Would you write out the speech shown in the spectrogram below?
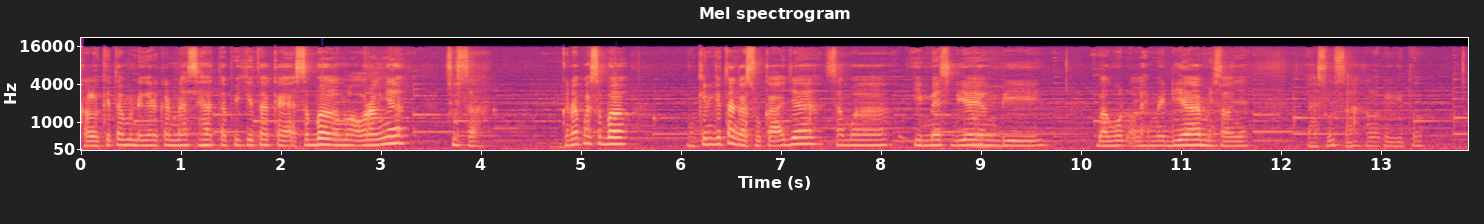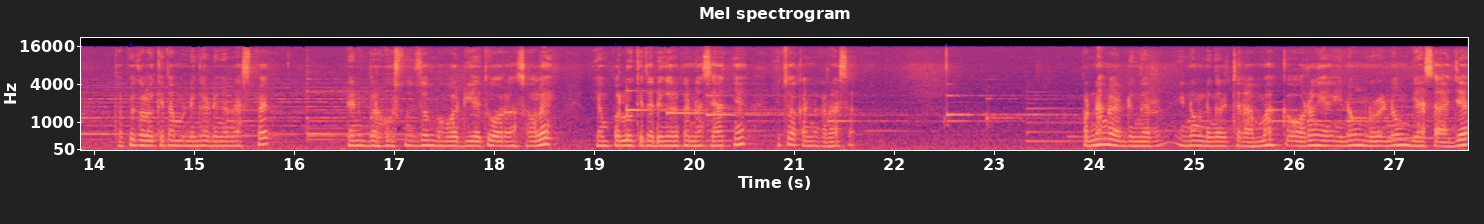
Kalau kita mendengarkan nasihat tapi kita kayak sebel sama orangnya, susah. Kenapa sebel? Mungkin kita nggak suka aja sama image dia yang di bangun oleh media misalnya ya susah kalau kayak gitu tapi kalau kita mendengar dengan respect dan berhusnuzon bahwa dia itu orang soleh yang perlu kita dengarkan nasihatnya itu akan kerasa pernah nggak dengar Inong dengar ceramah ke orang yang Inong menurut Inong biasa aja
